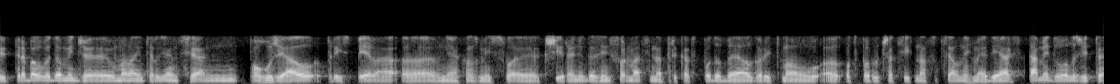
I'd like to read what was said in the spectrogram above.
si treba uvedomiť, že umelá inteligencia bohužiaľ prispieva e, v nejakom zmysle k šíreniu dezinformácií napríklad v podobe algoritmov e, odporúčacích na sociálnych médiách. Tam je dôležité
